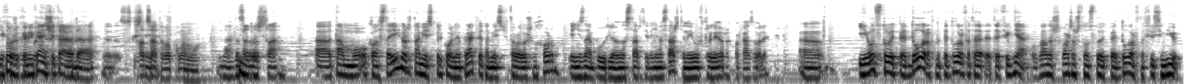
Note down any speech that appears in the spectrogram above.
Я ну, уже как американец считаю, да. 20-го, по-моему. Да, 20 да, числа. А, там около 100 игр, там есть прикольные проекты, там есть второй Ocean Horn. Я не знаю, будет ли он на старте или не на старте, но его в трейлерах показывали. А, и он стоит 5 долларов, но 5 долларов это, это фигня. Главное, что важно, что он стоит 5 долларов на всю семью.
